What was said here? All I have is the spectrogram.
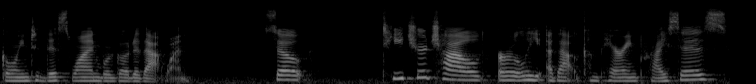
going to this one. We'll go to that one." So, teach your child early about comparing prices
